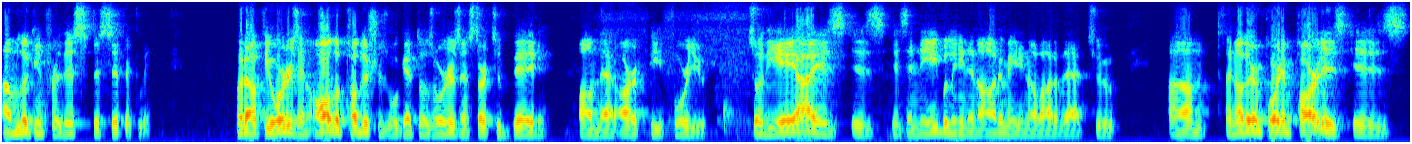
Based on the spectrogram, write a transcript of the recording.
I'm looking for this specifically. Put out the orders, and all the publishers will get those orders and start to bid on that RFP for you. So the AI is is is enabling and automating a lot of that too. Um, another important part is is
